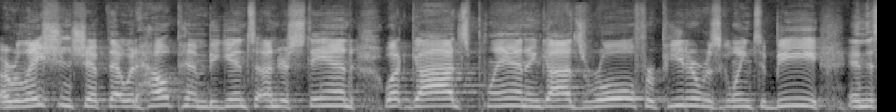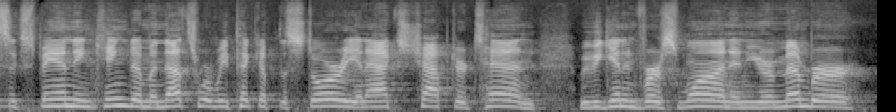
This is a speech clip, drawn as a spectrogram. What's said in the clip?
a relationship that would help him begin to understand what God's plan and God's role for Peter was going to be in this expanding kingdom. And that's where we pick up the story in Acts chapter 10. We begin in verse 1, and you remember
